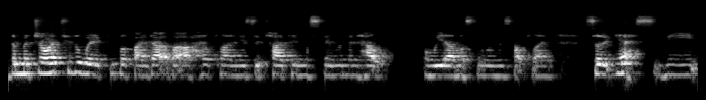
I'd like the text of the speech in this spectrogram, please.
the majority of the way people find out about our helpline is to type in Muslim Women Help, and we are Muslim Women's Helpline. So yes, we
